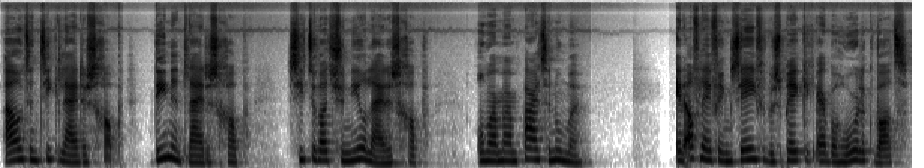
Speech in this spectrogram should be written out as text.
Authentiek leiderschap, dienend leiderschap, situationeel leiderschap, om er maar een paar te noemen. In aflevering 7 bespreek ik er behoorlijk wat.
